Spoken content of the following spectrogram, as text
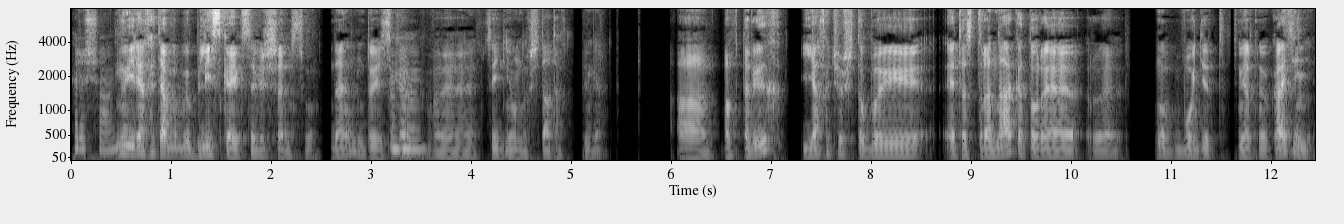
Хорошо. Ну, или хотя бы близкое к совершенству, да? Ну, то есть, как Мгм. в Соединенных Штатах, например. А, во-вторых, я хочу, чтобы эта страна, которая э, ну, вводит смертную казнь,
